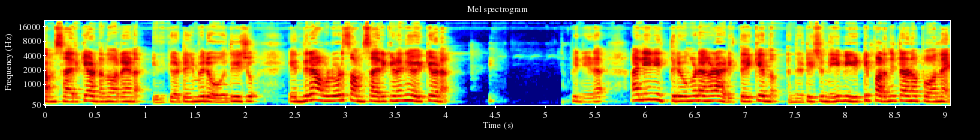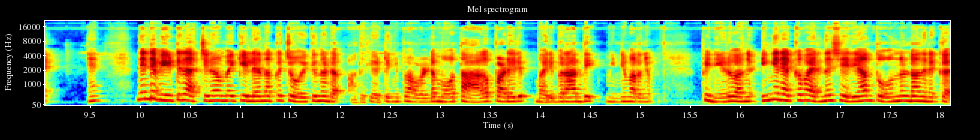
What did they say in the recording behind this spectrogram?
സംസാരിക്കാനുണ്ടെന്ന് പറയാണ്. ഇത് കേട്ട് കഴിയുമ്പോൾ രോഹിത് ചോദിച്ചു എന്തിനാ അവളോട് സംസാരിക്കണമെന്ന് ചോദിക്കുകയാണ് പിന്നീട് അലീന ഇത്രയും കൂടെ അങ്ങോട്ട് അടുത്തേക്ക് വന്നു എന്നിട്ട് ചോദിച്ചു നീ വീട്ടിൽ പറഞ്ഞിട്ടാണോ പോന്നേ? നിന്റെ വീട്ടിൽ അച്ഛനും അമ്മയ്ക്കും ഇല്ലെന്നൊക്കെ ചോദിക്കുന്നുണ്ട്. അത് കേട്ടിഞ്ഞപ്പോൾ അവളുടെ മുഖത്ത് ആകെപ്പാടെ ഒരു പരിഭ്രാന്തി മിന്നു പറഞ്ഞു. പിന്നീട് പറഞ്ഞു ഇങ്ങനെയൊക്കെ വരുന്നത് ശരിയാന്ന് തോന്നുന്നുണ്ടോ നിനക്ക്?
